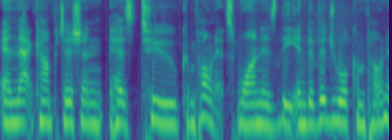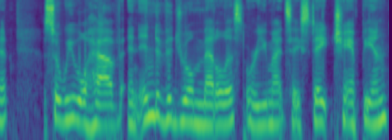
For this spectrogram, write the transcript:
and that competition has two components. One is the individual component. So we will have an individual medalist, or you might say state champion,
